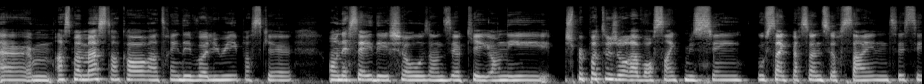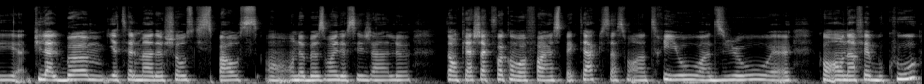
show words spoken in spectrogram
Euh, en ce moment, c'est encore en train d'évoluer parce que on essaye des choses. On dit ok, on est. Je peux pas toujours avoir cinq musiciens ou cinq personnes sur scène. C'est puis l'album, il y a tellement de choses qui se passent. On, a besoin de ces gens-là. Donc à chaque fois qu'on va faire un spectacle, que ça soit en trio, en duo, euh, on, en fait beaucoup.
